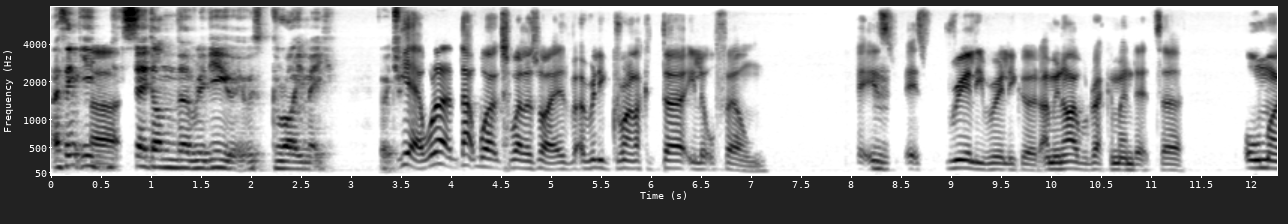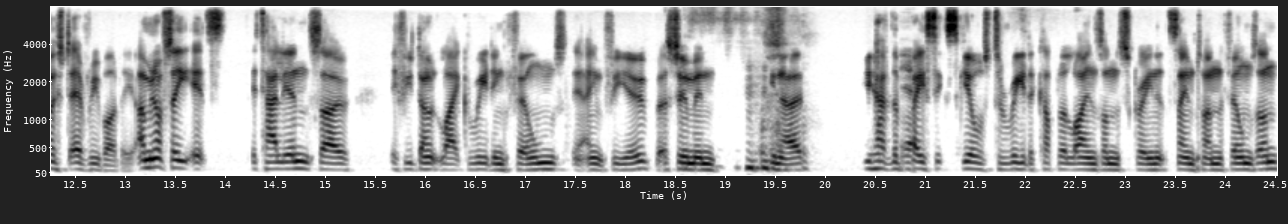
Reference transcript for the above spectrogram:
I think you Uh, said on the review it was grimy, which Yeah, well, that, that works well as well. It's a really grind, like a dirty little film. It is. It's really, really good. I mean, I would recommend it to almost everybody. I mean, obviously, it's Italian, so if you don't like reading films, it ain't for you. But assuming you know you have the Yeah. basic skills to read a couple of lines on the screen at the same time the film's on.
